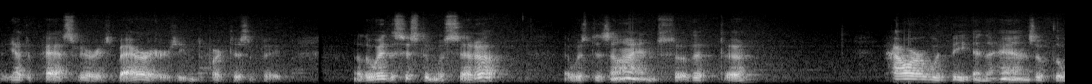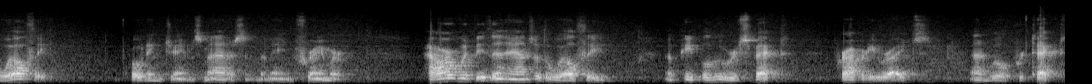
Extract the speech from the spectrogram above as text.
You had to pass various barriers even to participate. Now, the way the system was set up, it was designed so that uh, power would be in the hands of the wealthy, quoting James Madison, the main framer. Power would be in the hands of the wealthy, of people who respect property rights and will protect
